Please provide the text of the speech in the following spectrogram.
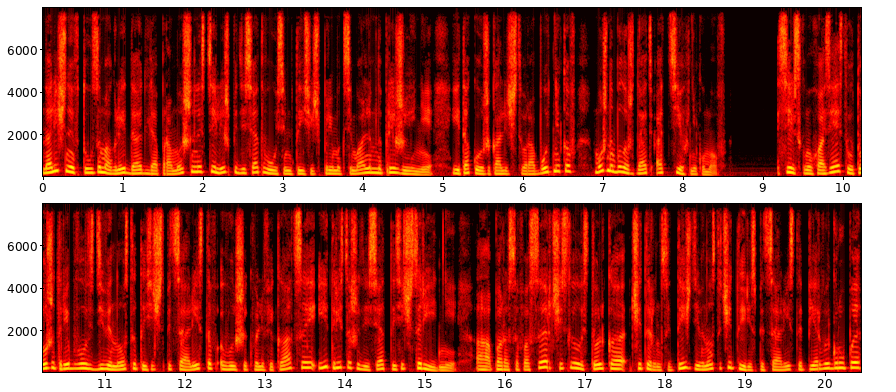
Наличные в ТУЗы могли дать для промышленности лишь 58 тысяч при максимальном напряжении, и такое же количество работников можно было ждать от техникумов. Сельскому хозяйству тоже требовалось 90 тысяч специалистов высшей квалификации и 360 тысяч средней, а по РСФСР числилось только 14 тысяч 94 специалиста первой группы,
